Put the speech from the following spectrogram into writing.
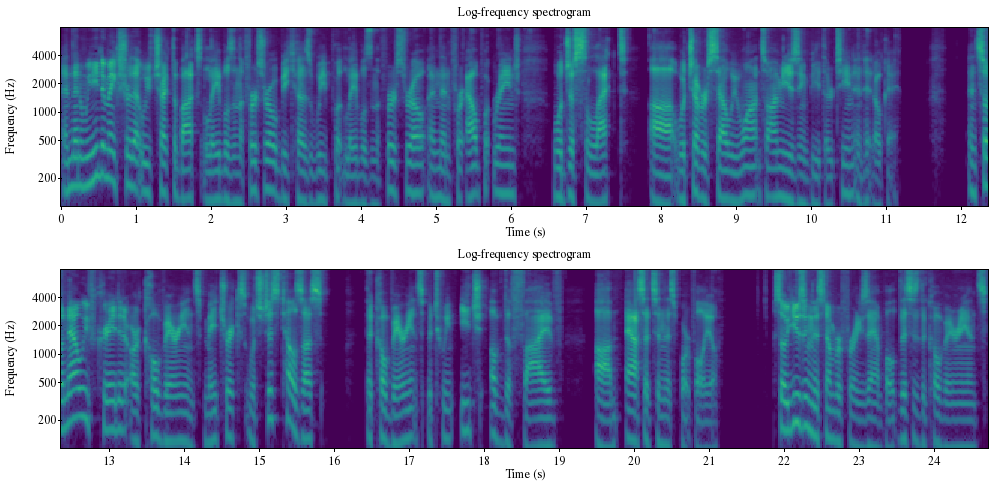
And then we need to make sure that we've checked the box labels in the first row because we put labels in the first row. And then for output range, we'll just select uh, whichever cell we want. So I'm using B13 and hit OK. And so now we've created our covariance matrix, which just tells us the covariance between each of the five um, assets in this portfolio. So using this number, for example, this is the covariance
